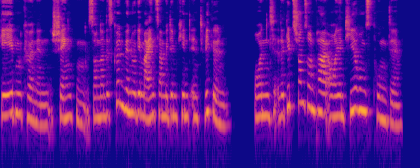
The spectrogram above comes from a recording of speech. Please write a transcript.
geben können, schenken, sondern das können wir nur gemeinsam mit dem Kind entwickeln. Und da gibt's schon so ein paar Orientierungspunkte.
